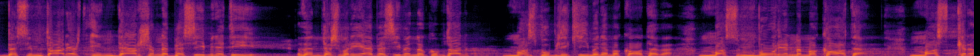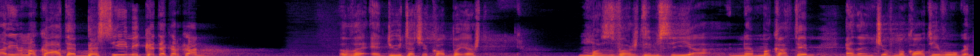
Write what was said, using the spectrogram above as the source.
Besimtari është i ndershëm në besimin e tij dhe ndershmëria e besimit nënkupton mos publikimin e mëkateve, mos mburrjen me mëkate, mos krenarimin me mëkate, besimi këtë e kërkon. Dhe e dyta që ka të bëjë është mos vazhdimësia në mëkatim edhe në qoftë mëkati i vogël.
